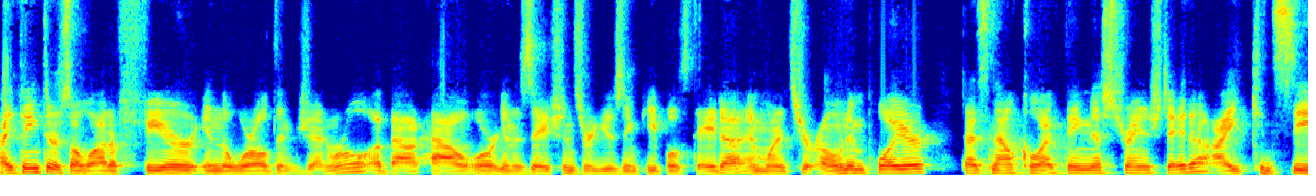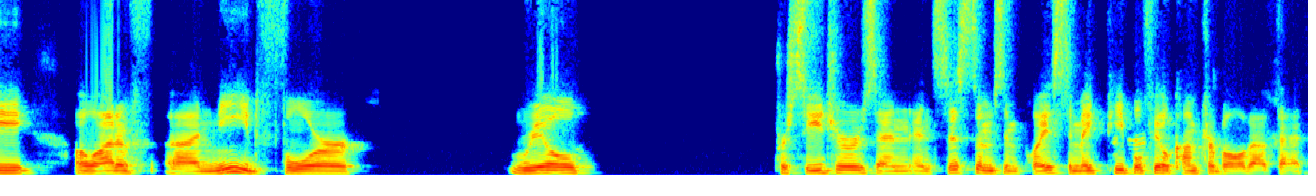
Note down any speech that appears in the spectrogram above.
I think there's a lot of fear in the world in general about how organizations are using people's data. And when it's your own employer that's now collecting this strange data, I can see a lot of uh, need for real procedures and, and systems in place to make people feel comfortable about that.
